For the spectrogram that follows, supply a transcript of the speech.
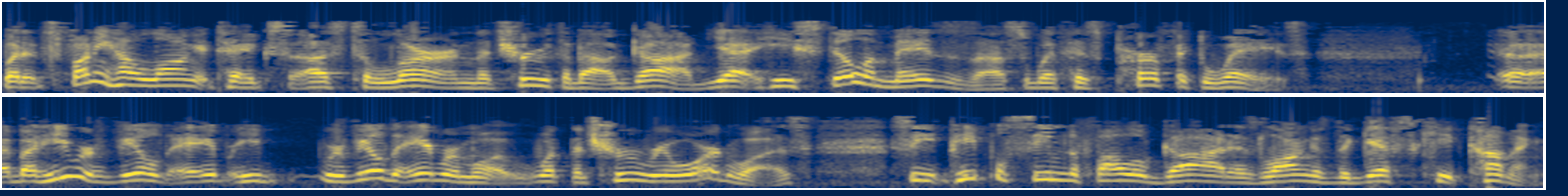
But it's funny how long it takes us to learn the truth about God, yet He still amazes us with His perfect ways. Uh, but he revealed he revealed to Abram what, what the true reward was. See, people seem to follow God as long as the gifts keep coming.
